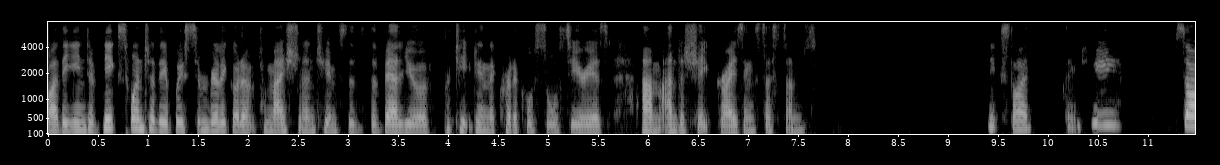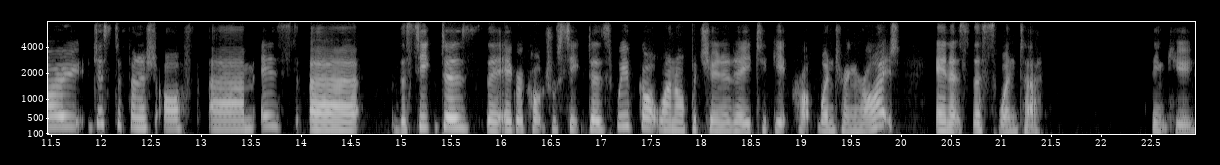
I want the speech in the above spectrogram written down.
by the end of next winter, there'll be some really good information in terms of the value of protecting the critical source areas um, under sheep grazing systems. Next slide, thank you. So just to finish off, um, as uh, the sectors, the agricultural sectors, we've got one opportunity to get crop wintering right, and it's this winter. Thank you.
